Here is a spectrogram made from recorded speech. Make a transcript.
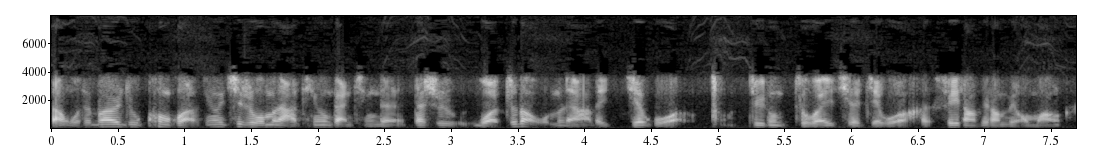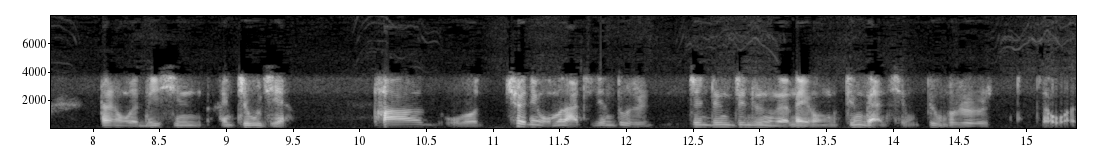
然后我这边就困惑了，因为其实我们俩挺有感情的，但是我知道我们俩的结果，最终走在一起的结果很非常非常渺茫，但是我内心很纠结。他，我确定我们俩之间都是真真真正的那种真感情，并不是在我，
